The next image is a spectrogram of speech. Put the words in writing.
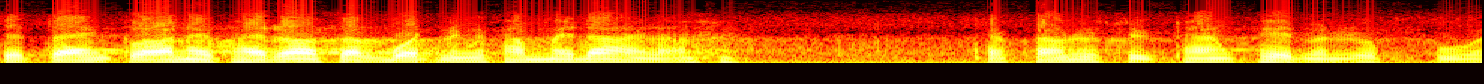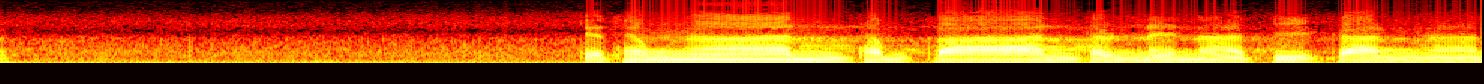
จะแต่งกลอนให้ไพเราะสักบทหนึ่งทำไม่ได้แล้วถ้าความรู้สึกทางเพศมันรบกวนจะทำงานทำการทำในหน้าที่การงาน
